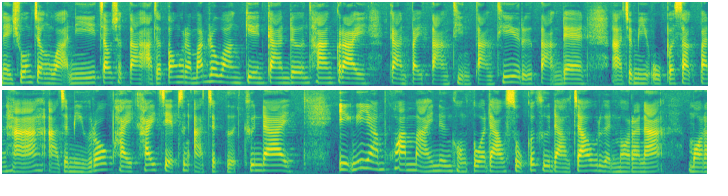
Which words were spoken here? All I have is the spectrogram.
ในช่วงจังหวะนี้เจ้าชะตาอาจจะต้องระมัดระวังเกณฑ์การเดินทางไกล การไปต่างถิ่นต่างที่หรือต่างแดน อาจจะมีอุปสรรคปัญหา อาจจะมีโรคภัยไข้เจ็บ ซึ่งอาจจะเกิดขึ้นได้ อีกนิยามความหมายหนึ่งของตัวดาวศุกร์ก็คือดาวเจ้าเรือนมรณะ มร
